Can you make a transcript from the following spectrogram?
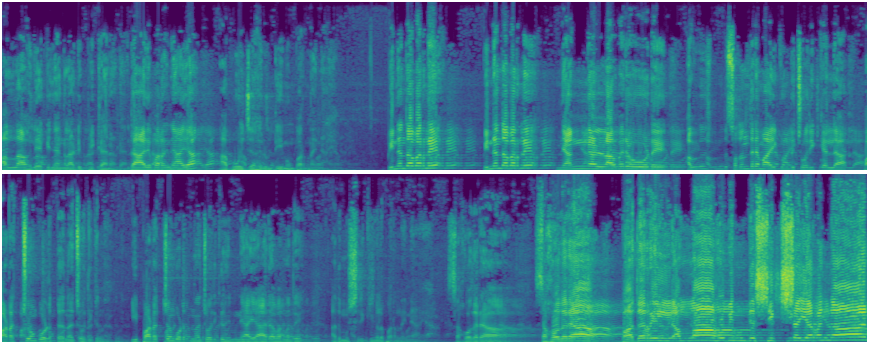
അള്ളാഹുലേക്ക് ഞങ്ങൾ അടുപ്പിക്കാനാണ്. ഇതാര് പറഞ്ഞായ അബൂജഹലും ടീമും പറഞ്ഞ പിന്നെന്താ പറഞ്ഞേ? പിന്നെന്താ പറഞ്ഞേ? ഞങ്ങൾ അവരോട് സ്വതന്ത്രമായി കൊണ്ട് ചോദിക്കല്ല പടച്ചോൻ കൊടുത്തെന്നാ ചോദിക്കുന്നത്. ഈ പടച്ചോൻ കൊടുത്തെന്നാ ചോദിക്കുന്ന ന്യായ ആരാ പറഞ്ഞത്? അത് മുസ്ലിങ്ങൾ പറഞ്ഞ ന്യായ. സഹോദര സഹോദര ബദറിൽ അള്ളാഹുവിന്റെ ശിക്ഷ ഇറങ്ങാൻ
